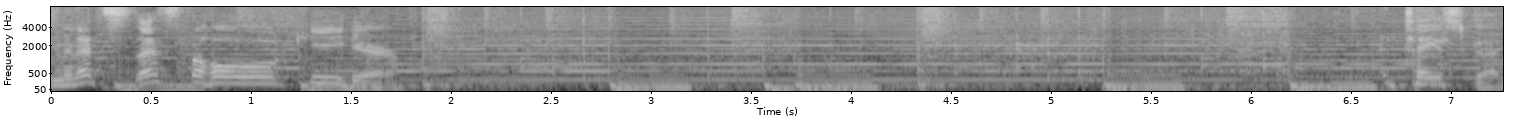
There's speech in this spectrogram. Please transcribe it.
I mean, that's that's the whole key here. It tastes good.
